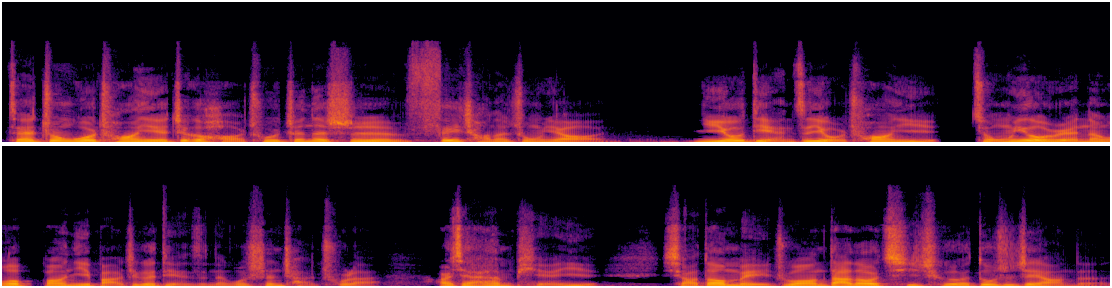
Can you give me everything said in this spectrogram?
在中国创业，这个好处真的是非常的重要。你有点子、有创意，总有人能够帮你把这个点子能够生产出来，而且还很便宜。小到美妆，大到汽车，都是这样的。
